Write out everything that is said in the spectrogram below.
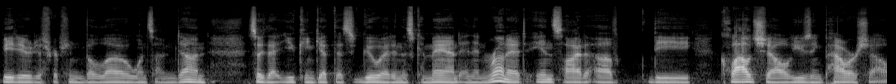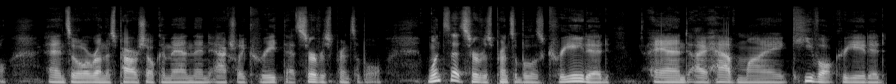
video description below once I'm done so that you can get get this GUID in this command and then run it inside of the Cloud Shell using PowerShell. And so it'll run this PowerShell command, then actually create that service principal. Once that service principal is created, and I have my key vault created,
